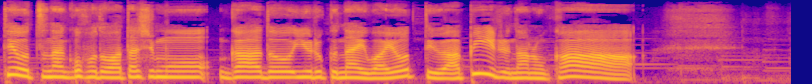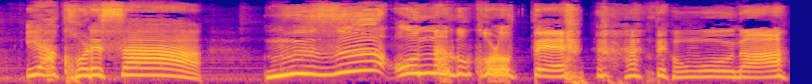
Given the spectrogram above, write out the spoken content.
手を繋ぐほど私もガード緩くないわよっていうアピールなのか、いや、これさ、むず女心って って思うな。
